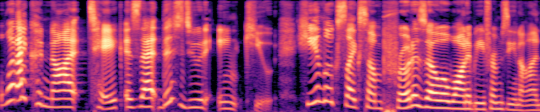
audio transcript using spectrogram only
what I could not take is that this dude ain't cute. He looks like some protozoa wannabe from Zenon.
